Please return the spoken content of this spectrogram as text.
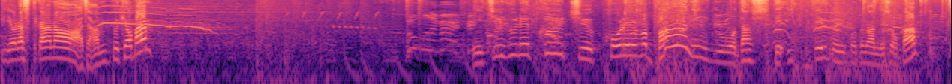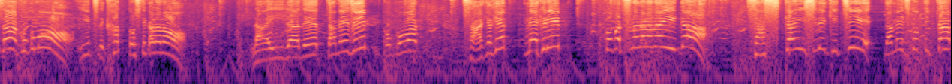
ピオラステからのジャンプ強パン1フレ空中これはバーニングを出していってるということなんでしょうか？さあここも EX でカットしてからのライダーでダメージ。ここは先駆けめくり。ここは繋がらないが差し返しできっちりダメージ取っていった。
